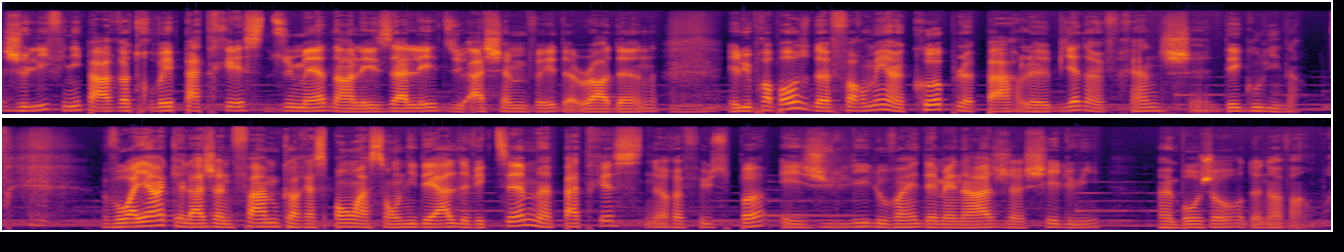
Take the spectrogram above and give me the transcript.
Julie finit par retrouver Patrice Dumais dans les allées du HMV de Rawdon et lui propose de former un couple par le biais d'un French dégoulinant. Voyant que la jeune femme correspond à son idéal de victime, Patrice ne refuse pas et Julie Louvain déménage chez lui un beau jour de novembre.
